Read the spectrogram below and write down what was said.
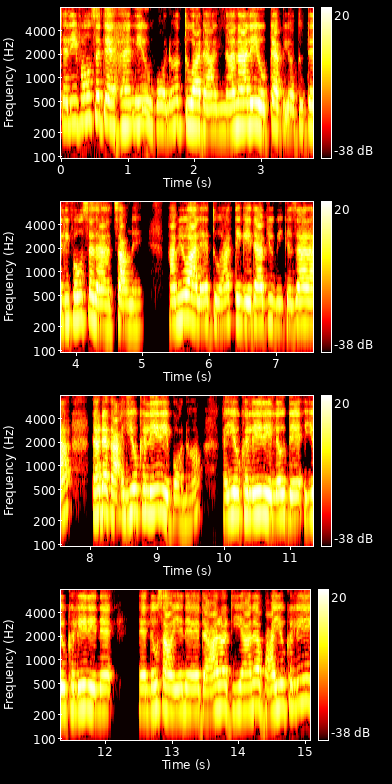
တယ်လီဖုန်းဆက်တဲ့ဟန်လေးကိုပေါ့နော်သူကဒါနာနာလေးကိုကတ်ပြီးတော့သူတယ်လီဖုန်းဆက်တာစောင်းတယ်ဟာမျိုးကလည်းသူကသင်္ကေတပြုပြီးကစားတာနောက်တစ်ခါအယုတ်ကလေးတွေပေါ့နော်အယုတ်ကလေးတွေလှုပ်တယ်အယုတ်ကလေးတွေနဲ့အဲလှုပ်ဆောင်ရင်းနဲ့ဒါကတော့ဒီဟာတော့ဘာယုတ်ကလေး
